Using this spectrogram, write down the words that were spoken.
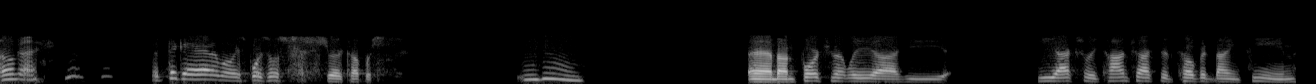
okay. I think I had him on my Sports Illustrated covers. Mhm. And unfortunately, uh, he he actually contracted COVID nineteen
